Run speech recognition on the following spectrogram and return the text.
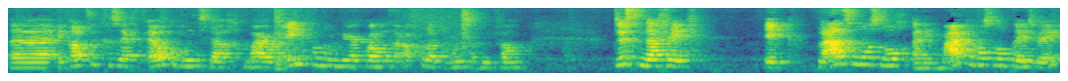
Uh, ik had het gezegd elke woensdag, maar op een of andere manier kwam het er afgelopen woensdag niet van. Dus toen dacht ik, ik plaats hem alsnog en ik maak hem alsnog deze week.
